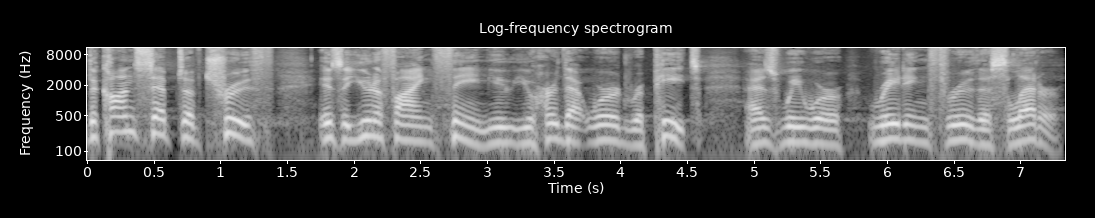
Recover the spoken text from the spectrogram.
The concept of truth is a unifying theme. You, you heard that word repeat as we were reading through this letter.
